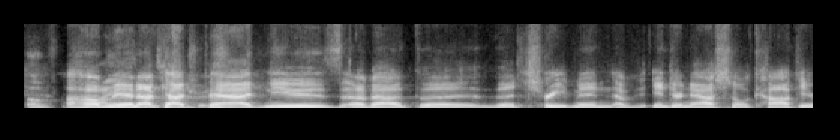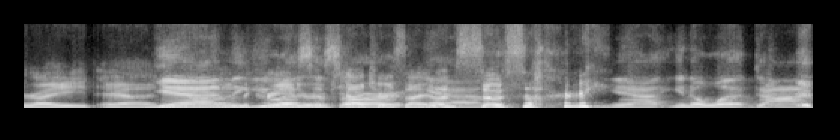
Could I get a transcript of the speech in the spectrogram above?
of Oh man, I've got bad news about the the treatment of international copyright and Yeah, uh, and the the, creator of Tetris. I, yeah. I'm so sorry. Yeah, you know what, Don?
